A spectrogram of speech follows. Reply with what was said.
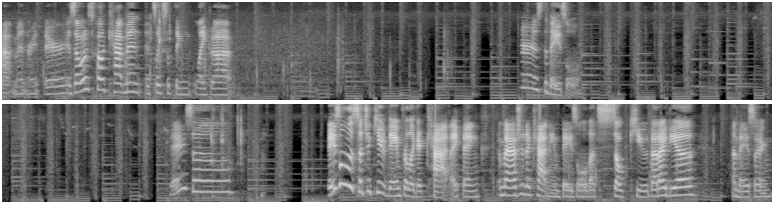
Catmint right there. Is that what it's called? Catmint? It's like something like that. Where is the basil? Basil. Basil is such a cute name for like a cat, I think. Imagine a cat named Basil. That's so cute. That idea, amazing.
